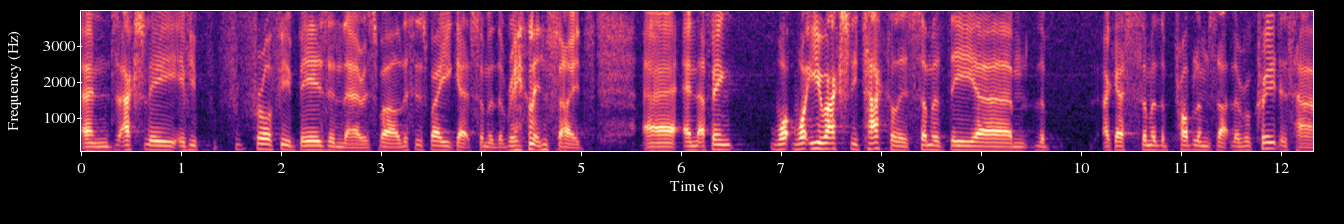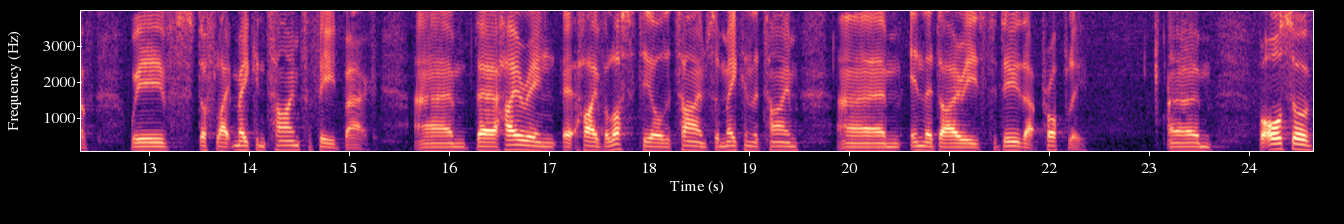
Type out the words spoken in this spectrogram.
And actually, if you throw a few beers in there as well, this is where you get some of the real insights. Uh, and I think what, what you actually tackle is some of the, um, the, I guess, some of the problems that the recruiters have with stuff like making time for feedback. Um, they're hiring at high velocity all the time, so making the time um, in their diaries to do that properly. Um, but also,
